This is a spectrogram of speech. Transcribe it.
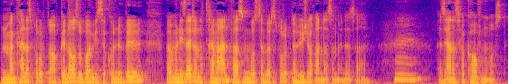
Und man kann das Produkt auch genauso bauen, wie es der Kunde will, weil man die Seite noch dreimal anpassen muss, dann wird das Produkt natürlich auch anders am Ende sein, hm. weil sie anders verkaufen musst.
